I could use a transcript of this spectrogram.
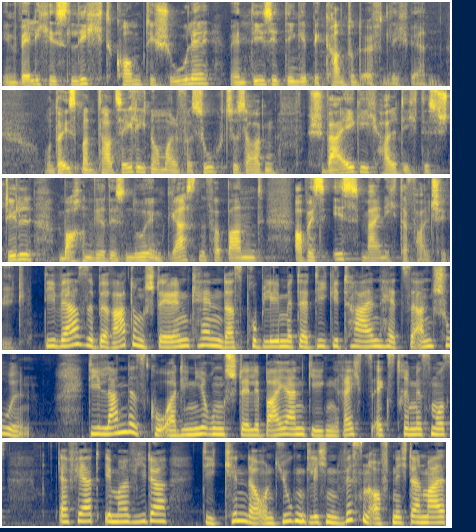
in welches Licht kommt die Schule, wenn diese Dinge bekannt und öffentlich werden. Und da ist man tatsächlich nochmal versucht zu sagen, schweige ich, halte ich das still, machen wir das nur im Klassenverband. Aber es ist, meine ich, der falsche Weg. Diverse Beratungsstellen kennen das Problem mit der digitalen Hetze an Schulen. Die Landeskoordinierungsstelle Bayern gegen Rechtsextremismus erfährt immer wieder, die Kinder und Jugendlichen wissen oft nicht einmal,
